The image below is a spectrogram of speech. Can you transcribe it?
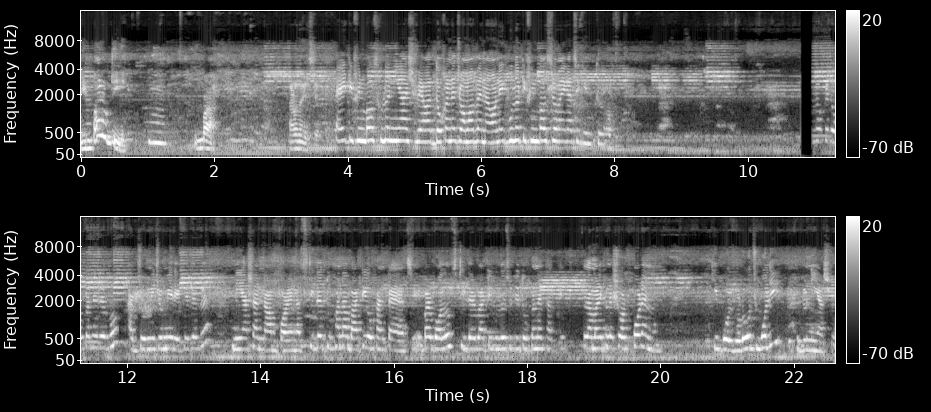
ডিম পাউরুটি? হুম। বাহ এই টিফিন বক্সগুলো নিয়ে আসবে আর দোকানে জমাবে না অনেকগুলো টিফিন বক্স জমে গেছে কিন্তু ওকে দোকানে দেবো আর জমিয়ে জমিয়ে রেখে দেবে, নিয়ে আসার নাম করে না। স্টিলের দুখানা বাটি ওখানটায় আছে। এবার বলো, স্টিলের বাটিগুলো যদি দোকানে থাকে, তাহলে আমার এখানে শর্ট পড়ে না? কি বলব, রোজ বলি এগুলো নিয়ে আসে।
